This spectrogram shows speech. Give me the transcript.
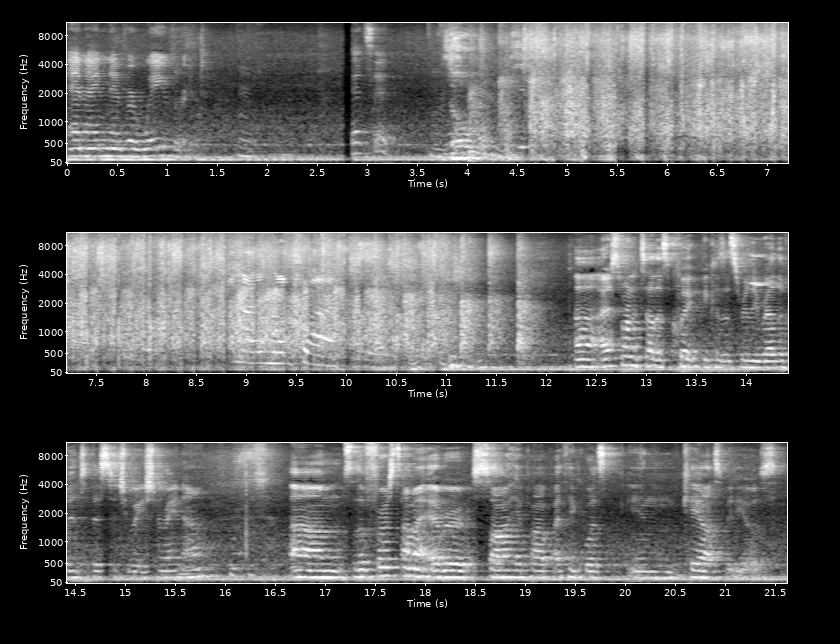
and I never wavered. That's it. Dope. I'm not even gonna try. Uh, I just want to tell this quick because it's really relevant to this situation right now. Um, so the first time I ever saw hip hop, I think, was in Chaos videos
